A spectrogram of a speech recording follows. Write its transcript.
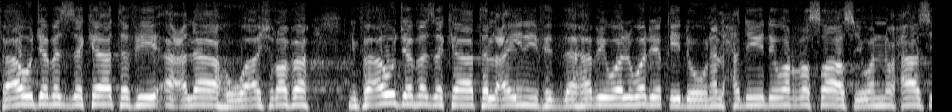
فأوجب الزكاة في أعلاه وأشرفه فأوجب زكاة العين في الذهب والورق دون الحديد والرصاص والنحاس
